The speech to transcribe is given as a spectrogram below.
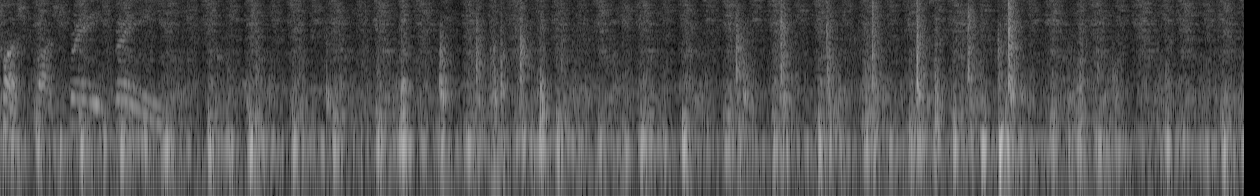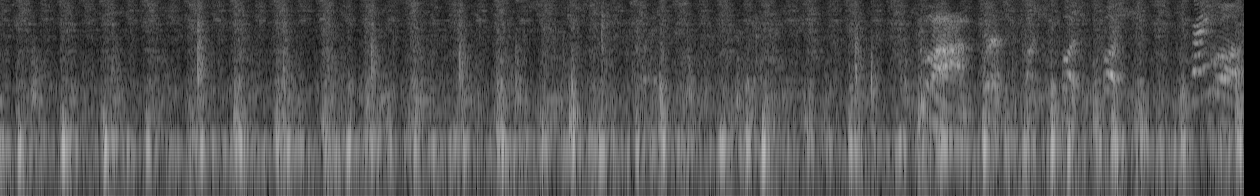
push, push, breathe, breathe. On, push, push, push, push. Frank, on.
